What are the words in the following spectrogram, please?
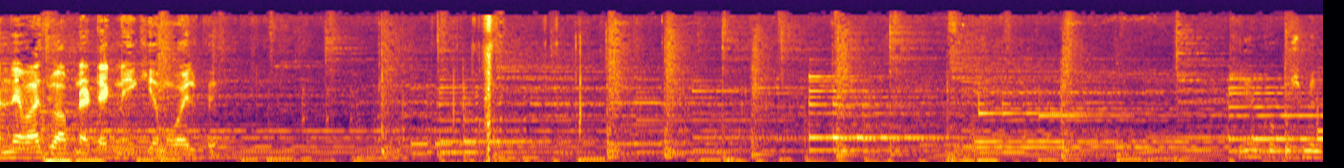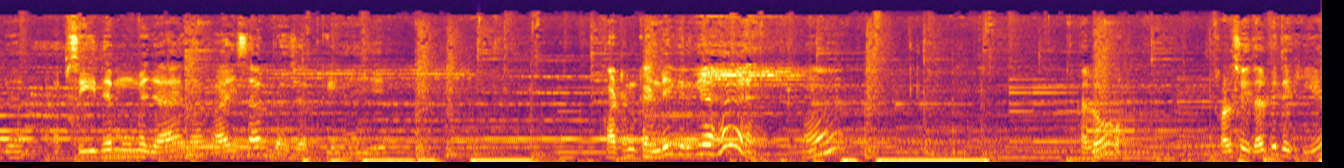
धन्यवाद जो आपने अटैक नहीं किया मोबाइल पे। इनको कुछ मिल गया। अब सीधे मुँह में जाएगा भाई साहब, गजब की हैं ये। कॉटन कैंडी गिर गया है हाँ? हेलो थोड़ा सा इधर भी देखिए।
